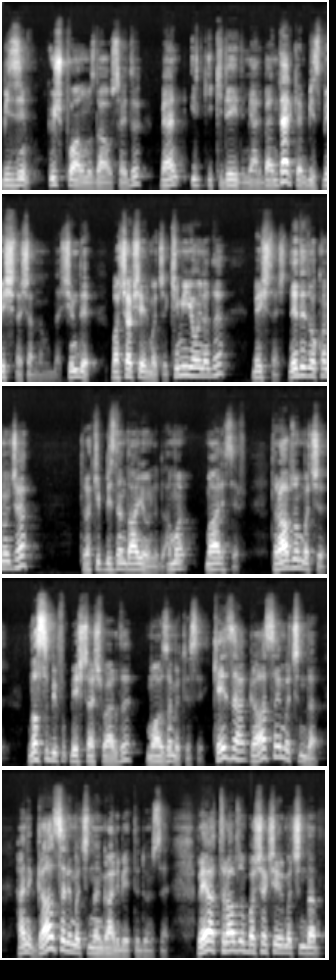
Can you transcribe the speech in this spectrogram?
Bizim 3 puanımız daha olsaydı ben ilk 2'deydim. Yani ben derken biz Beşiktaş anlamında. Şimdi Başakşehir maçı kim iyi oynadı? Beşiktaş. Ne dedi Okan Hoca? Rakip bizden daha iyi oynadı ama maalesef. Trabzon maçı nasıl bir Beşiktaş vardı? Muazzam ötesi. Keza Galatasaray maçında hani Galatasaray maçından galibiyette dönse veya Trabzon Başakşehir maçından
